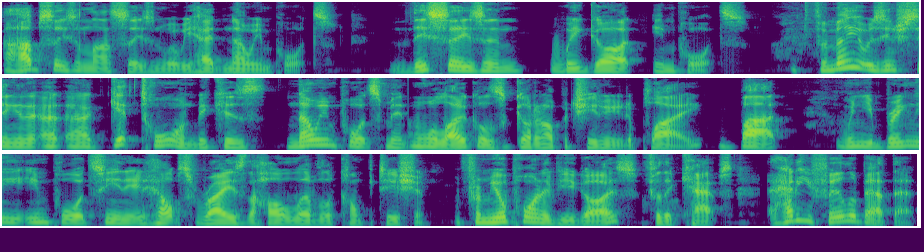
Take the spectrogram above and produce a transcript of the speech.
a hub season last season where we had no imports. This season we got imports for me, it was interesting, and I, I, get torn because no imports meant more locals got an opportunity to play. But when you bring the imports in, it helps raise the whole level of competition. From your point of view, guys, for the Caps, how do you feel about that?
